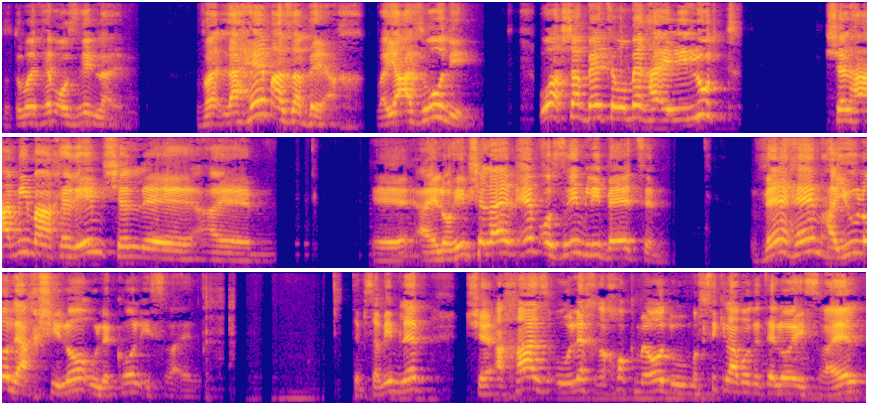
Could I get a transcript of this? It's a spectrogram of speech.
זאת אומרת הם עוזרים להם ולהם אזבח ויעזרוני הוא עכשיו בעצם אומר האלילות של העמים האחרים של uh, uh, uh, האלוהים שלהם הם עוזרים לי בעצם והם היו לו להכשילו ולכל ישראל. אתם שמים לב שאחז הוא הולך רחוק מאוד, הוא מפסיק לעבוד את אלוהי ישראל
